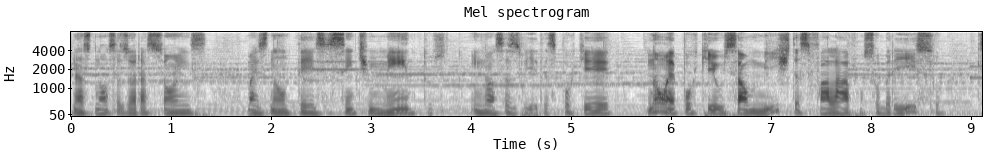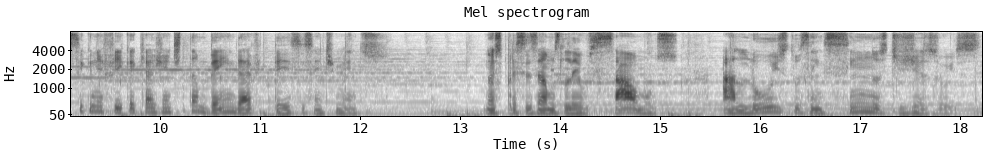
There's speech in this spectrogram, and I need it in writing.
nas nossas orações, mas não ter esses sentimentos em nossas vidas? Porque não é porque os salmistas falavam sobre isso que significa que a gente também deve ter esses sentimentos. Nós precisamos ler os salmos à luz dos ensinos de Jesus.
